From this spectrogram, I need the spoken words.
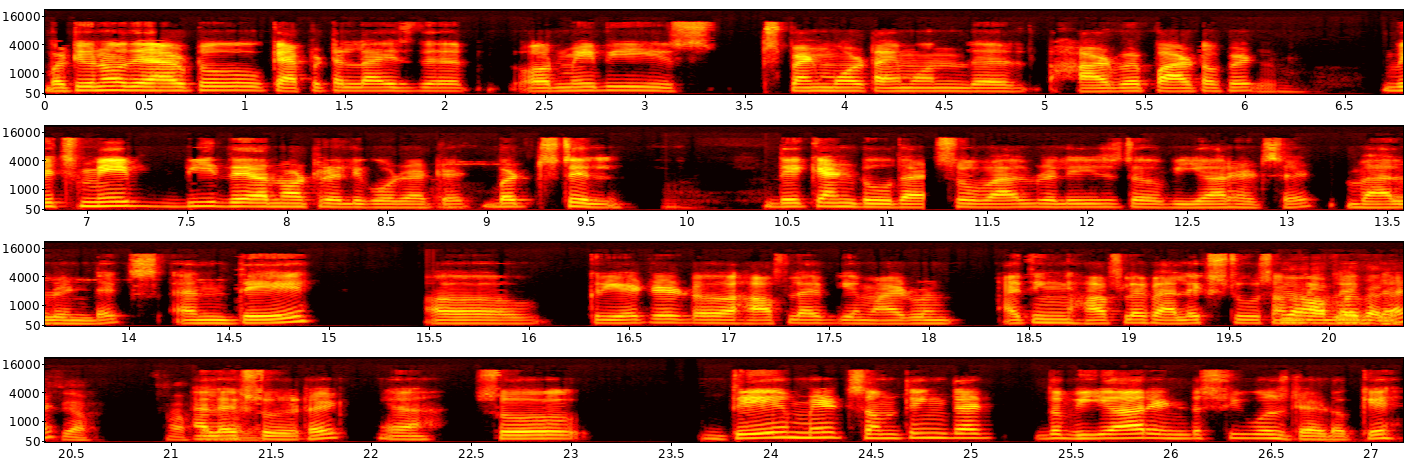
But you know, they have to capitalize their or maybe spend more time on the hardware part of it, yeah. which maybe they are not really good at it, but still they can do that. So Valve released a VR headset, Valve Index, and they uh created a Half-Life game. I don't I think Half-Life Alyx two something yeah, like Alyx, that. Yeah. Half-Life Alyx 2, right? Yeah. So they made something that the VR industry was dead, okay?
